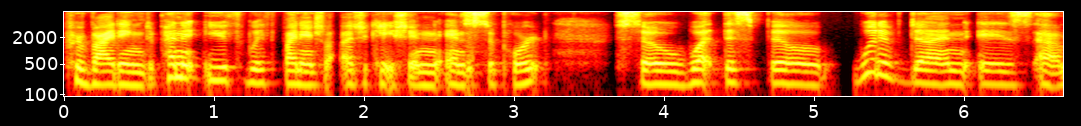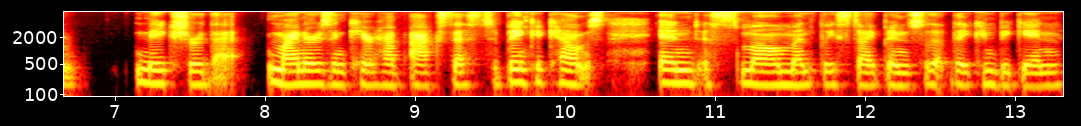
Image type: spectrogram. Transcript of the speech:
providing dependent youth with financial education and support. So what this bill would have done is um, make sure that minors in care have access to bank accounts and a small monthly stipend so that they can begin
